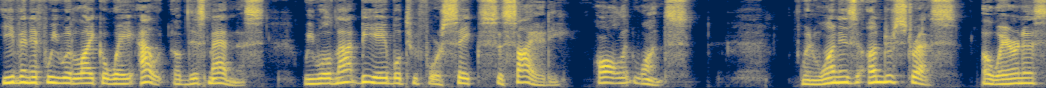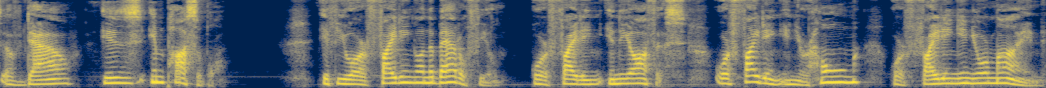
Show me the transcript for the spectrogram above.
Even if we would like a way out of this madness, we will not be able to forsake society all at once. When one is under stress, awareness of Tao is impossible. If you are fighting on the battlefield, or fighting in the office, or fighting in your home, or fighting in your mind,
